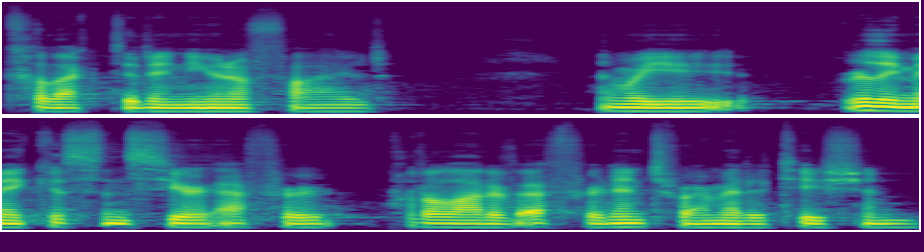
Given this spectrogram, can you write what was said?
collected and unified and we really make a sincere effort, put a lot of effort into our meditation.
